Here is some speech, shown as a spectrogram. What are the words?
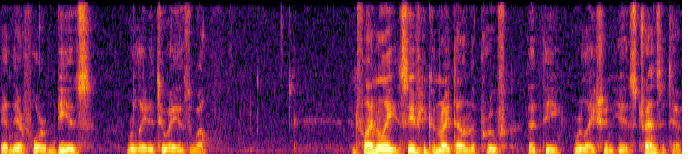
and therefore B is related to A as well. And finally, see if you can write down the proof that the relation is transitive.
